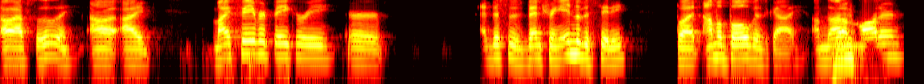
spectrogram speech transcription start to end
Oh, absolutely. Uh, I my favorite bakery, or this is venturing into the city, but I'm a Bova's guy. I'm not a modern.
